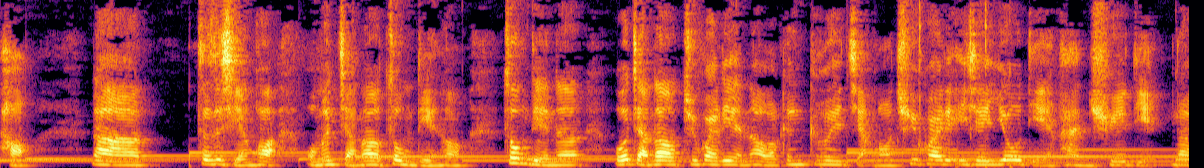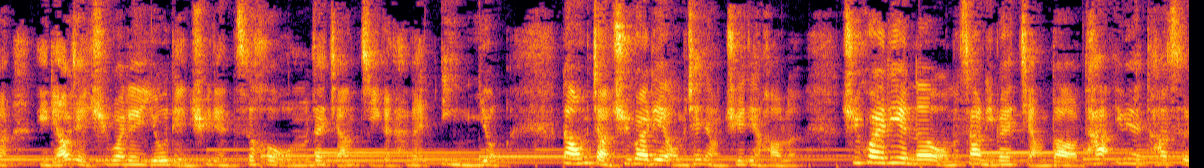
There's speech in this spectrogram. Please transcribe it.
好，那。这是闲话，我们讲到重点哦。重点呢，我讲到区块链，那我跟各位讲哦，区块链一些优点和缺点。那你了解区块链优点、缺点之后，我们再讲几个它的应用。那我们讲区块链，我们先讲缺点好了。区块链呢，我们上礼拜讲到它，因为它是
